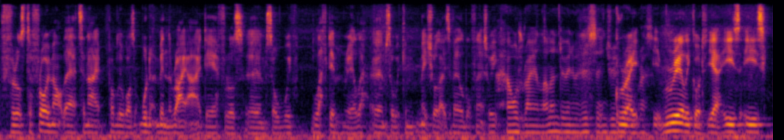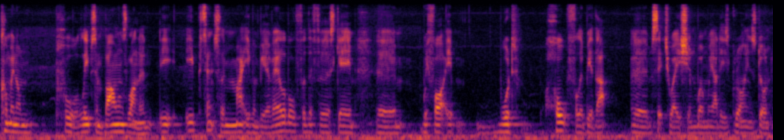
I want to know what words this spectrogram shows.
for us to throw him out there tonight probably wasn't wouldn't have been the right idea for us. Um, so we've left him really, um, so we can make sure that he's available for next week. How's Ryan Lannon doing with his injury? Great? Really good. Yeah, he's he's coming on poor leaps and bounds. Landon, he, he potentially might even be available for the first game. Um, we thought it would hopefully be that um, situation when we had his groins done.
